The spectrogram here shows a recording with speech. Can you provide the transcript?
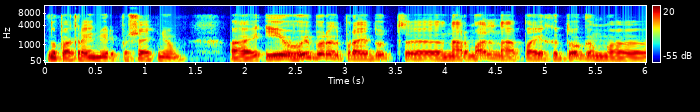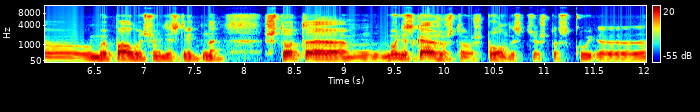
но, по крайней мере, пошатнем. А, и выборы пройдут э, нормально, а по их итогам э, мы получим действительно что-то, ну не скажу, что уж полностью, что ску... Э,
